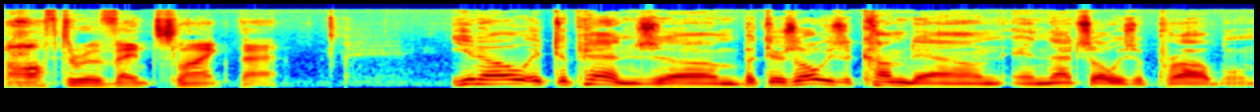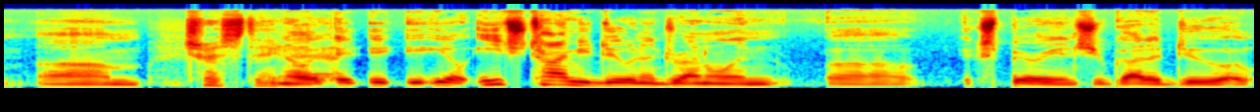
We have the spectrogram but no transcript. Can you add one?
after events like that? You know, it depends, um, but there's always a come down, and that's always a problem. Um, Interesting. you know, it, it, you know, each time you do an adrenaline uh, experience, you've got to do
